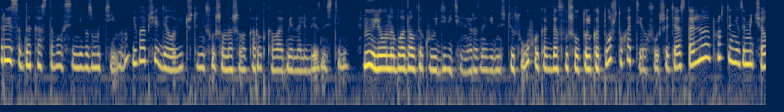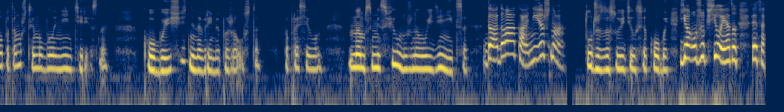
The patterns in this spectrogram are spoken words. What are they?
Рейс, однако, оставался невозмутимым и вообще делал вид, что не слышал нашего короткого обмена любезностями. Ну или он обладал такой удивительной разновидностью слуха, когда слышал только то, что хотел слышать, а остальное просто не замечал, потому что ему было неинтересно. «Коба, исчезни на время, пожалуйста», — попросил он. «Нам с мисс Фил нужно уединиться». «Да-да, конечно!» Тут же засуетился Кобой. «Я уже все, я тут, это,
